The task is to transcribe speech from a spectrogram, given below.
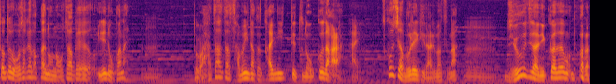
うん。例えばお酒ばっかり飲んだらお酒家に置かない。うん。でわざわざ寒い中買いに行ってっていうの億劫だから。はい少しはブレーキになりますな。うん10時台にいくらでもだから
